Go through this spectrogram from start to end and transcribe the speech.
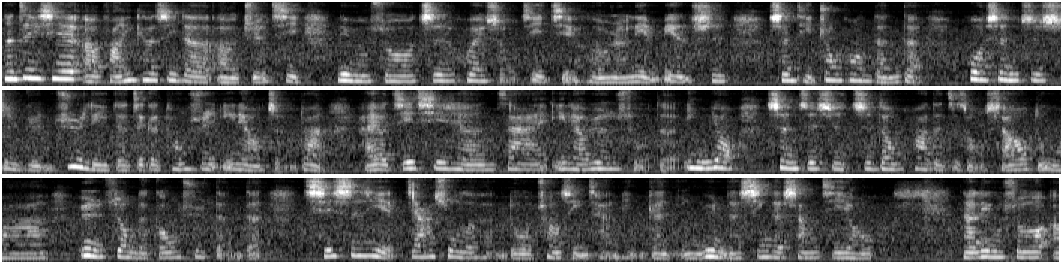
那这些呃防疫科技的呃崛起，例如说智慧手机结合人脸辨识、身体状况等等。或甚至是远距离的这个通讯医疗诊断，还有机器人在医疗院所的应用，甚至是自动化的这种消毒啊、运送的工具等等，其实也加速了很多创新产品跟营运的新的商机哦。那例如说，呃，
